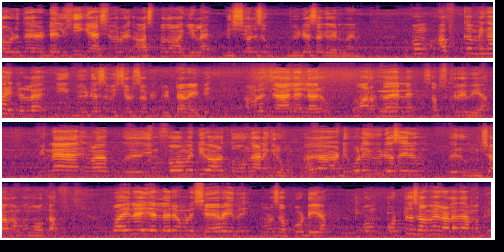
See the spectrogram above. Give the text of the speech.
അവിടുത്തെ ഡൽഹി കാശ്മീർ ആസ്പദമാക്കിയുള്ള വിഷ്വൽസും വീഡിയോസൊക്കെ വരുന്നതാണ്. അപ്പം അപ്കമിങ് ആയിട്ടുള്ള ഈ വീഡിയോസ് വിഷ്വൽസ് ഒക്കെ കിട്ടാനായിട്ട് നമ്മുടെ ചാനൽ എല്ലാവരും മറക്കാതെ തന്നെ സബ്സ്ക്രൈബ് ചെയ്യാം പിന്നെ നിങ്ങൾ ഇൻഫോർമേറ്റീവ് ആണ് തോന്നുകയാണെങ്കിലും അത് അടിപൊളി വീഡിയോസ് വരും. ഇൻഷാ നമുക്ക് നോക്കാം. അപ്പോൾ അതിനായി എല്ലാവരും നമ്മൾ ഷെയർ ചെയ്ത് നമ്മൾ സപ്പോർട്ട് ചെയ്യാം അപ്പം ഒട്ടും സമയം കളയാതെ നമുക്ക്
